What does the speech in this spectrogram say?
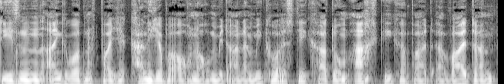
Diesen eingebauten Speicher kann ich aber auch noch mit einer MicroSD-Karte um 8 GB erweitern.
